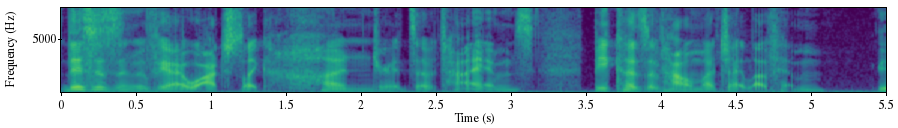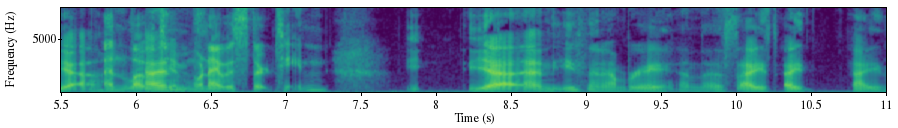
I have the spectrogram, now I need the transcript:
this is a movie I watched like hundreds of times because of how much I love him Yeah, and loved him when I was 13. Yeah, and Ethan Embry in this. I I I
